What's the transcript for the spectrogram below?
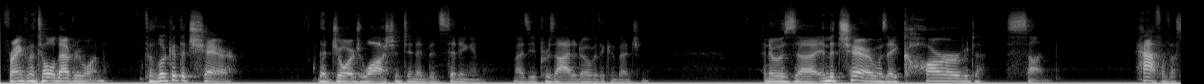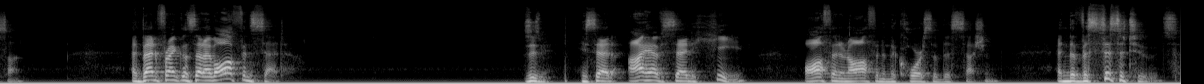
Franklin told everyone to look at the chair that George Washington had been sitting in as he presided over the convention. And it was uh, in the chair was a carved sun, half of a sun. And Ben Franklin said, I've often said, excuse me, he said, I have said he often and often in the course of this session. And the vicissitudes,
